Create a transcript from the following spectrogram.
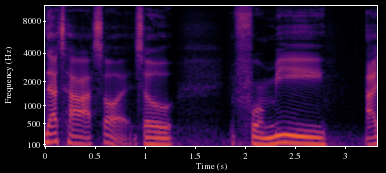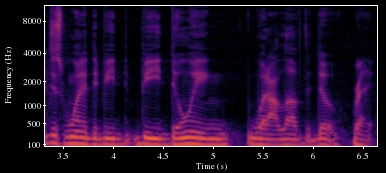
that's how I saw it. So for me, I just wanted to be be doing what I love to do. Right.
